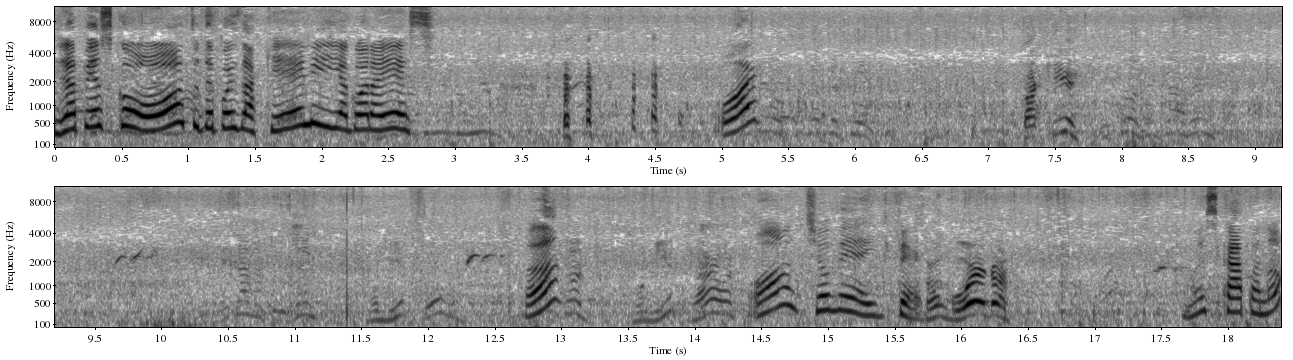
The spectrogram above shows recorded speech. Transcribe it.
Já pescou outro depois daquele e agora esse? Oi? Tá aqui. Bonito. Hã? bonito já, ó. Ó, deixa eu ver aí de perto. São gordos, ó. Não escapa, não?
